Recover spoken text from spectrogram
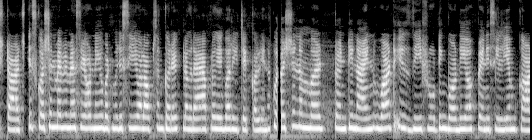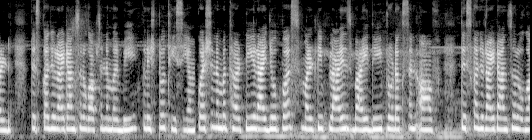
starch इस क्वेश्चन में भी मैं श्योर नहीं हूँ बट मुझे सी वाला ऑप्शन करेक्ट लग रहा है। आप लोग एक बार रीचेक कर लेना। Question number twenty nine what is the fruiting body of penicillium called तो इसका जो राइट आंसर होगा option number B cleistothecium question number thirty rhizopus multiplies by the production of तो इसका जो राइट आंसर होगा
